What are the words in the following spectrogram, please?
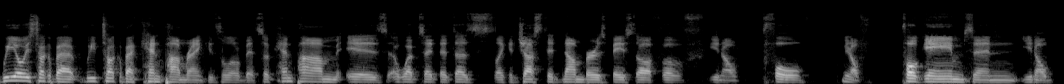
we always talk about we talk about KenPom rankings a little bit. So KenPom is a website that does like adjusted numbers based off of you know full you know full games and you know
